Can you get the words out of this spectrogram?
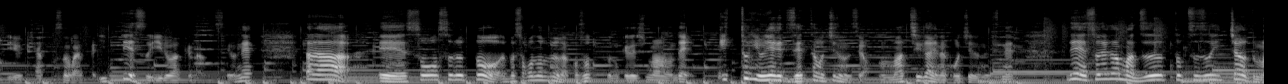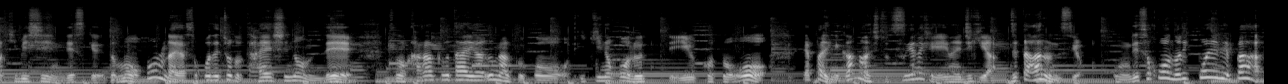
っていう客層がやっぱり一定数いるわけなんですよね。ただ、えーそうすると、やっぱそこの部分がこそっと抜けてしまうので、一時売り上げって絶対落ちるんですよ。間違いなく落ちるんですね。で、それがまあずっと続いちゃうとまあ厳しいんですけれども、本来はそこでちょっと耐え忍んで、その価格帯がうまくこう生き残るっていうことを、やっぱりね、我慢して続けなきゃいけない時期が絶対あるんですよ。うん、で、そこを乗り越えれば、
